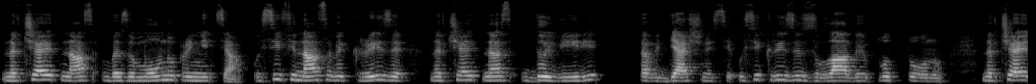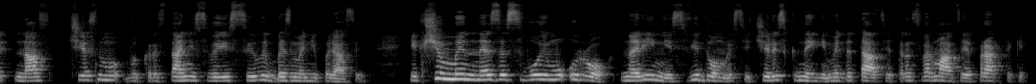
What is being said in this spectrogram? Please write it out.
навчають нас безумовно прийняття. Усі фінансові кризи навчають нас довірі та вдячності. Усі кризи з владою, Плутону навчають нас чесному використанні своєї сили без маніпуляцій. Якщо ми не засвоїмо урок на рівні свідомості через книги, медитації, трансформації, практики,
